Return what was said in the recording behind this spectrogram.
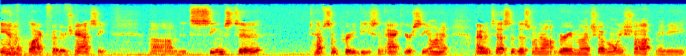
and a black feather chassis. Um, it seems to have some pretty decent accuracy on it. I haven't tested this one out very much. I've only shot maybe,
